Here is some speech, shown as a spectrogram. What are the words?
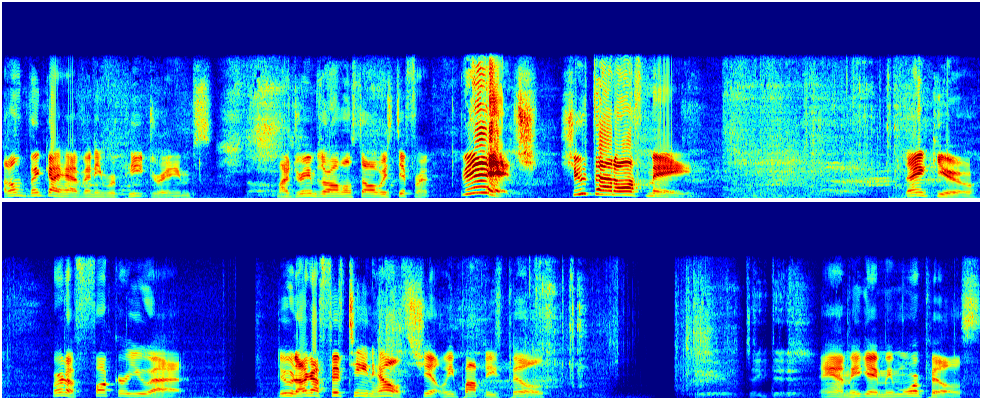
I don't think I have any repeat dreams. My dreams are almost always different. Bitch! Shoot that off me! Thank you. Where the fuck are you at? Dude, I got 15 health. Shit, let me pop these pills. Take this. Damn, he gave me more pills.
